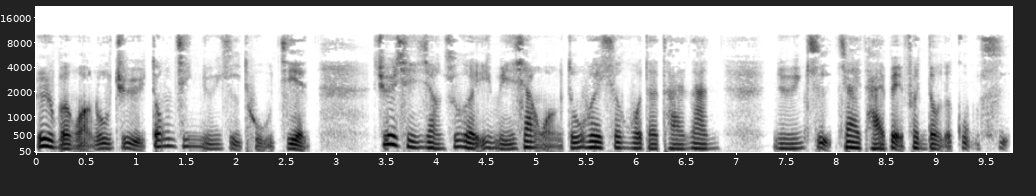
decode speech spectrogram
日本网络剧《东京女子图鉴》，剧情讲述了一名向往都会生活的台南女子在台北奋斗的故事。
